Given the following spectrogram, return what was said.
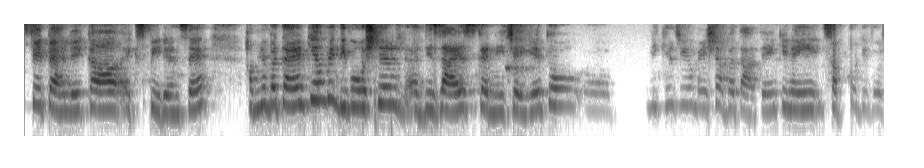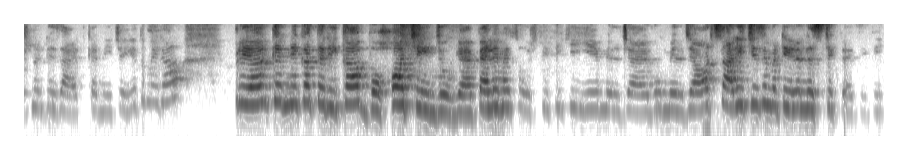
से पहले का एक्सपीरियंस है। हमने बताया कि हमें डिवोशनल डिज़ायर्स करनी चाहिए तो निखिल जी हमेशा बताते हैं कि नहीं, सबको डिवोशनल डिज़ायर करनी चाहिए। तो मेरा प्रेयर करने का तरीका बहुत चेंज हो गया है। पहले मैं सोचती थी कि ये मिल जाए, वो मिल जाए, और सारी चीज़ें मटेरियलिस्टिक रहती थी।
